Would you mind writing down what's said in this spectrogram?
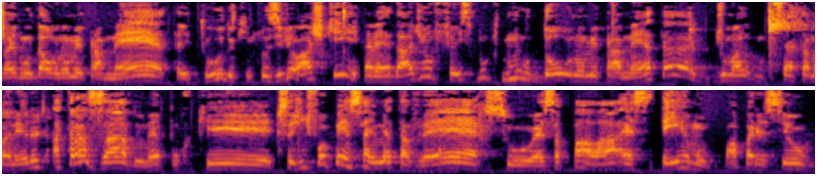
vai mudar o nome para Meta e tudo, que inclusive eu acho que, na verdade, o Facebook mudou o nome para Meta de uma certa maneira atrasado, né? Porque se a gente for pensar em metaverso, essa palavra, esse termo apareceu apareceu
